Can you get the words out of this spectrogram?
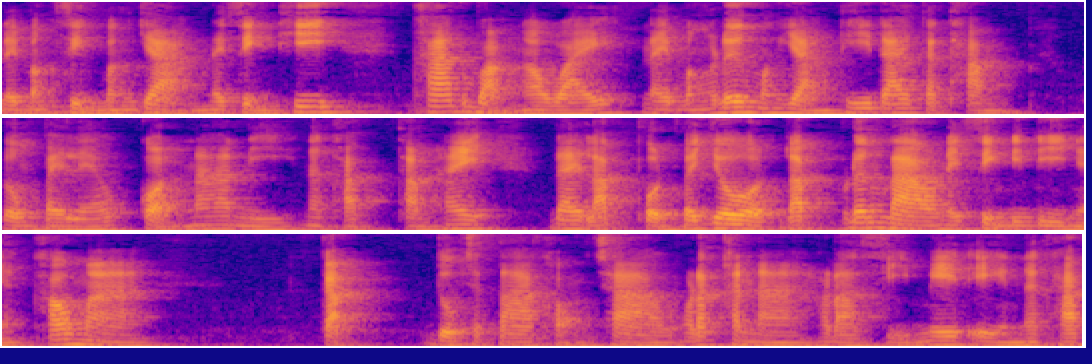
ในบางสิ่งบางอย่าง ในสิ่งที่คาดหวังเอาไว้ในบางเรื่องบางอย่างที่ได้กระทำลงไปแล้วก่อนหน้านี้นะครับทำให้ได้รับผลประโยชน์ รับเรื่องราวในสิ่งดีๆเนี่ยเข้ามากับดวงชะตาของชาวลัคนาราศีเมษเองนะครับ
